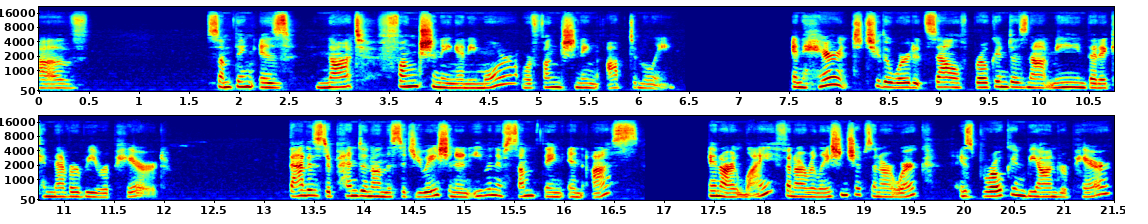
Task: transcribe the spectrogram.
of something is not functioning anymore or functioning optimally. Inherent to the word itself, broken does not mean that it can never be repaired that is dependent on the situation. And even if something in us, in our life, in our relationships, in our work is broken beyond repair,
